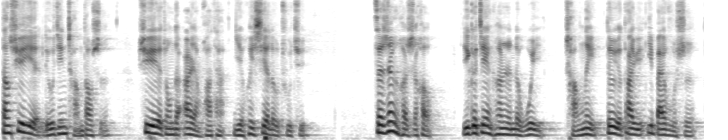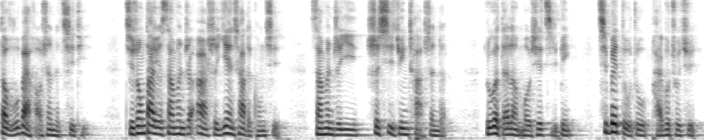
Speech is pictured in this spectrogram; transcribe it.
当血液流经肠道时，血液中的二氧化碳也会泄露出去。在任何时候，一个健康人的胃、肠内都有大约一百五十到五百毫升的气体，其中大约三分之二是咽下的空气，三分之一是细菌产生的。如果得了某些疾病，气被堵住排不出去，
